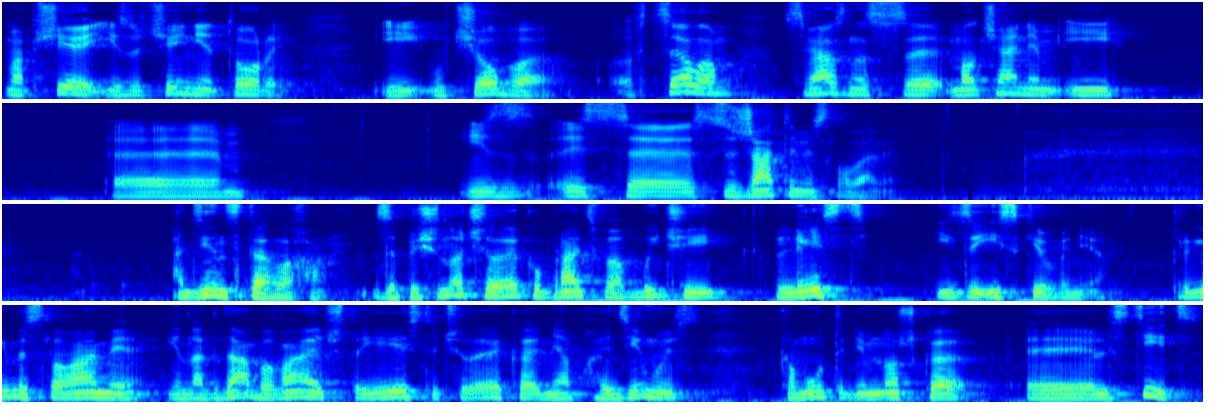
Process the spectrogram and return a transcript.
вообще изучение Торы и учеба в целом связано с молчанием и, э, и, и с, с сжатыми словами. Одиннадцатая Аллаха. Запрещено человеку брать в обычай лесть и заискивание. Другими словами, иногда бывает, что есть у человека необходимость кому-то немножко э, льстить.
